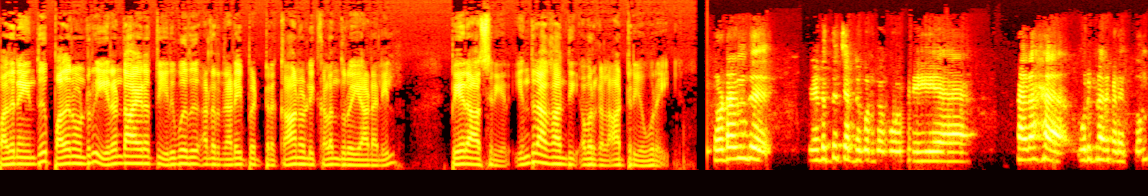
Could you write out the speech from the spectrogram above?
பதினைந்து பதினொன்று இரண்டாயிரத்தி இருபது அன்று நடைபெற்ற காணொலி கலந்துரையாடலில் பேராசிரியர் இந்திரா காந்தி அவர்கள் ஆற்றிய உரை. தொடர்ந்து எடுத்துச் சென்று கொடுக்கக்கூடிய கழக உறுப்பினர்களுக்கும்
